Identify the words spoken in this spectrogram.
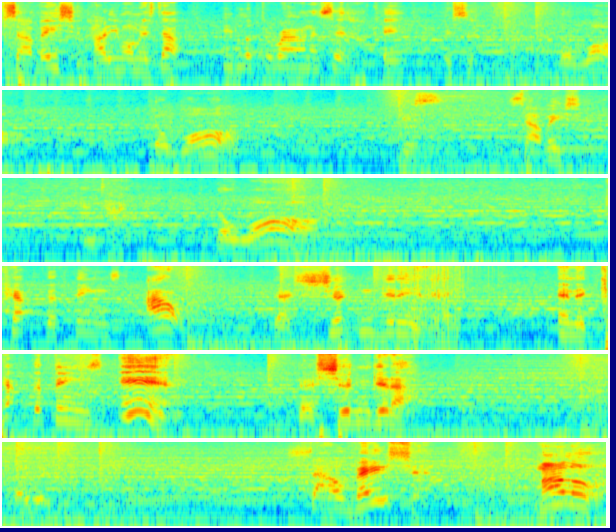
salvation? How do you want me to style? He looked around and said, okay, it's the wall. The wall is salvation type. The wall kept the things out that shouldn't get in. And it kept the things in that shouldn't get out. Salvation, my Lord,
